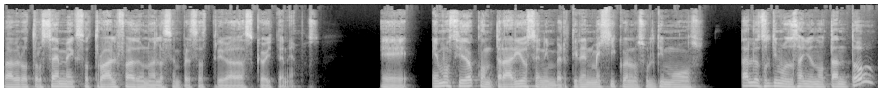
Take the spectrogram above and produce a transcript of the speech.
Va a haber otro Cemex, otro Alfa de una de las empresas privadas que hoy tenemos. Eh, hemos sido contrarios en invertir en México en los últimos, tal vez los últimos dos años no tanto,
